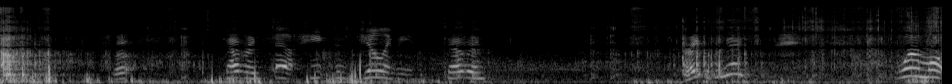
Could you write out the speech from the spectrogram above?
Oh. Tavern. Yeah, she, there's jelly beans. Tavern. All right, we're good. One more.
